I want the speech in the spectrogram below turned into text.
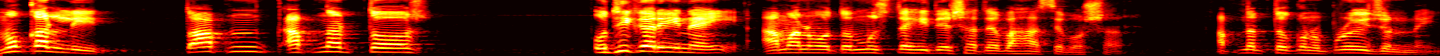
মোকাল্লিদ, তো আপ- আপনার তো অধিকারই নাই আমার মতো মুস্তাহিদের সাথে বাহাসে বসার। আপনার তো কোনো প্রয়োজন নেই।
